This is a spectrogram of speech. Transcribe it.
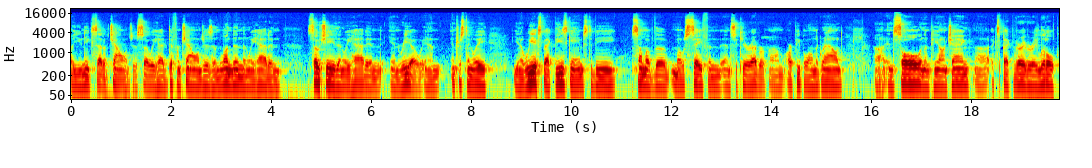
a unique set of challenges. So we had different challenges in London than we had in Sochi than we had in in Rio. And interestingly, you know, we expect these games to be some of the most safe and, and secure ever. Um, our people on the ground uh, in Seoul and in Pyeongchang uh, expect very, very little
